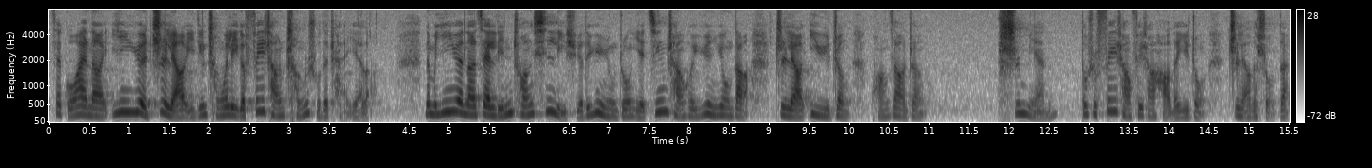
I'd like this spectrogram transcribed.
在国外呢，音乐治疗已经成为了一个非常成熟的产业了。那么音乐呢，在临床心理学的运用中，也经常会运用到治疗抑郁症、狂躁症、失眠，都是非常非常好的一种治疗的手段。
